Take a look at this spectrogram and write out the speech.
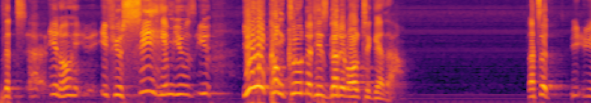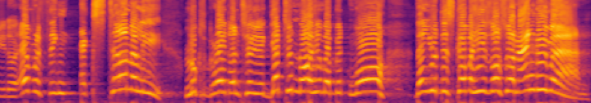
That, uh, you know, if you see him, you, you, you will conclude that he's got it all together. That's it. You, you know, everything externally looked great until you get to know him a bit more. Then you discover he's also an angry man.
